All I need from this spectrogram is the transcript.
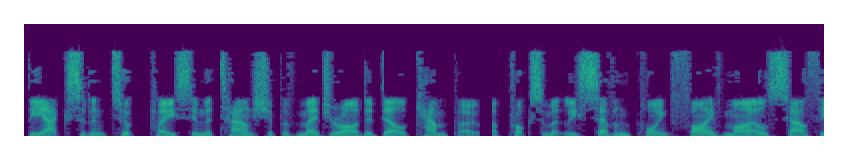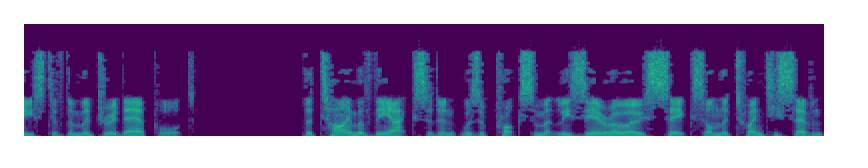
The accident took place in the township of Mejorada del Campo, approximately 7.5 miles southeast of the Madrid airport. The time of the accident was approximately 006 on 27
